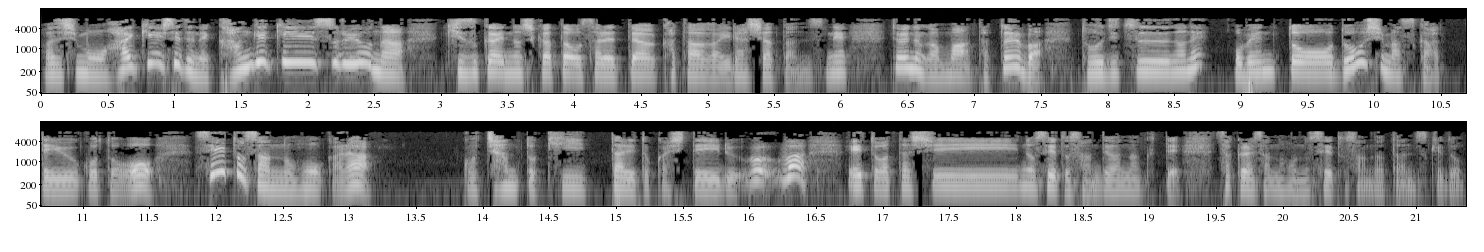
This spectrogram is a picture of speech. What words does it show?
私も拝見しててね、感激するような気遣いの仕方をされた方がいらっしゃったんですね。というのがまあ、例えば当日のね、お弁当をどうしますかっていうことを、生徒さんの方から、こう、ちゃんと聞いたりとかしているは、えっ、ー、と、私の生徒さんではなくて、桜井さんの方の生徒さんだったんですけど、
